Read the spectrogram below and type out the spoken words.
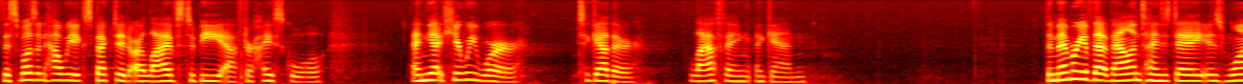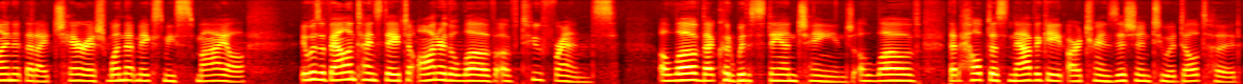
This wasn't how we expected our lives to be after high school. And yet here we were, together, laughing again. The memory of that Valentine's Day is one that I cherish, one that makes me smile. It was a Valentine's Day to honor the love of two friends, a love that could withstand change, a love that helped us navigate our transition to adulthood,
